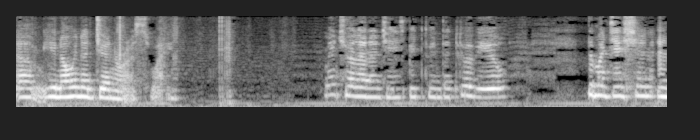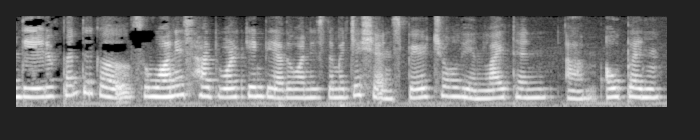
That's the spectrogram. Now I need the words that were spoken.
um, you know, in a generous way mutual energies between the two of you. The Magician and the Eight of Pentacles. One is hardworking, the other one is the Magician. Spiritual, enlightened, um, open,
